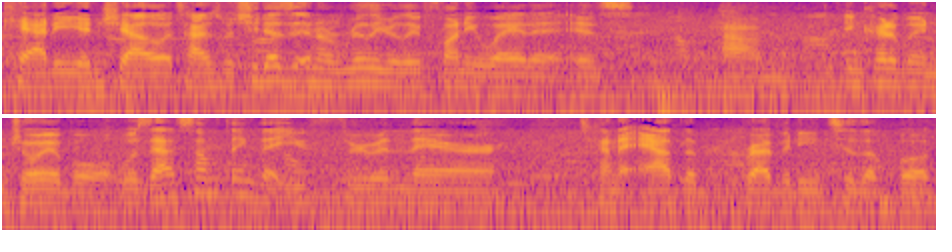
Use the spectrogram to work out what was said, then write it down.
catty and shallow at times, but she does it in a really, really funny way that is um, incredibly enjoyable. Was that something that you threw in there to kind of add the brevity to the book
